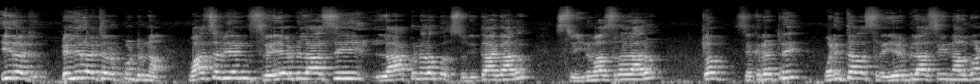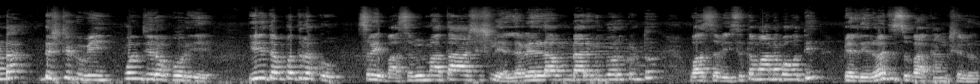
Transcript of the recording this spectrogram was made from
ఈ రోజు పెళ్ళి రోజు జరుపుకుంటున్న వాసవ్యం శ్రేయోభిలాసి లాకునలకు సునీత గారు శ్రీనివాసరావు గారు క్లబ్ సెక్రటరీ వనిత శ్రేయోభిలాసి Nalgonda district V one zero four A. ఈ దంపతులకు శ్రీ వాసవి మాత ఆశీస్సులు ఎల్లవేళలా ఉండాలని కోరుకుంటూ వాసవి శతమాన భవతి పెళ్ళి రోజు శుభాకాంక్షలు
